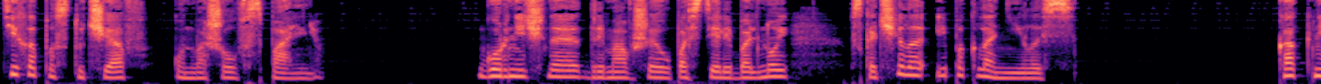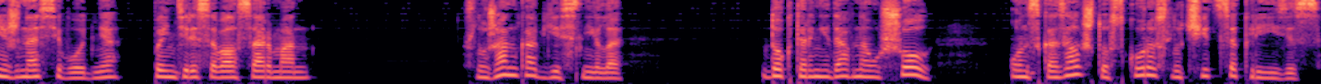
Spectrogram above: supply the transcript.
Тихо постучав, он вошел в спальню. Горничная, дремавшая у постели больной, вскочила и поклонилась. Как княжна сегодня? поинтересовался Арман. Служанка объяснила: Доктор недавно ушел. Он сказал, что скоро случится кризис.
